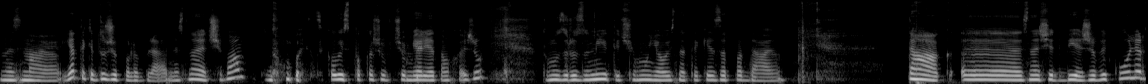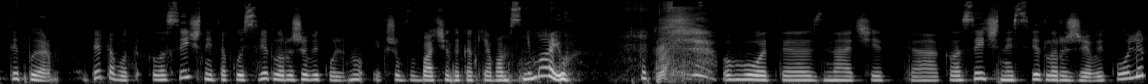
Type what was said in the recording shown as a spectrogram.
не знаю. Я таке дуже полюбляю. Не знаю, чи вам подобається. Колись покажу, в чому я літом хожу, тому зрозумієте, чому я ось на таке западаю. Так, е, значить, біжевий колір. Тепер от це от класичний такий світло-рожевий колір. Ну, якщо б ви бачили, як я вам знімаю. Вот, е, значить, е, класичний світло-рожевий колір.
